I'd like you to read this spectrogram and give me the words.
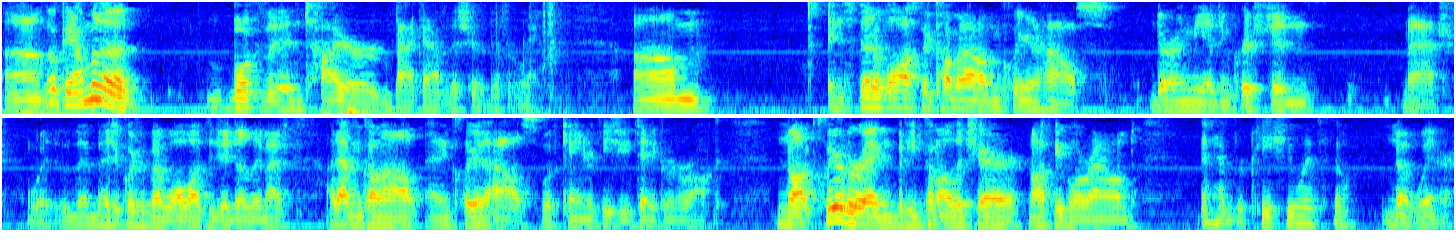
Um, okay, I'm gonna book the entire back half of the show differently. Um, instead of Austin coming out and clearing house during the Edge and Christian match, with the Edge and Christian Ben Wall to J Dudley match, I'd have him come out and clear the house with Kane, Rikishi, Taker, and Rock. Not clear the ring, but he'd come out of the chair, knock people around. And have Rikishi win still. No winner.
